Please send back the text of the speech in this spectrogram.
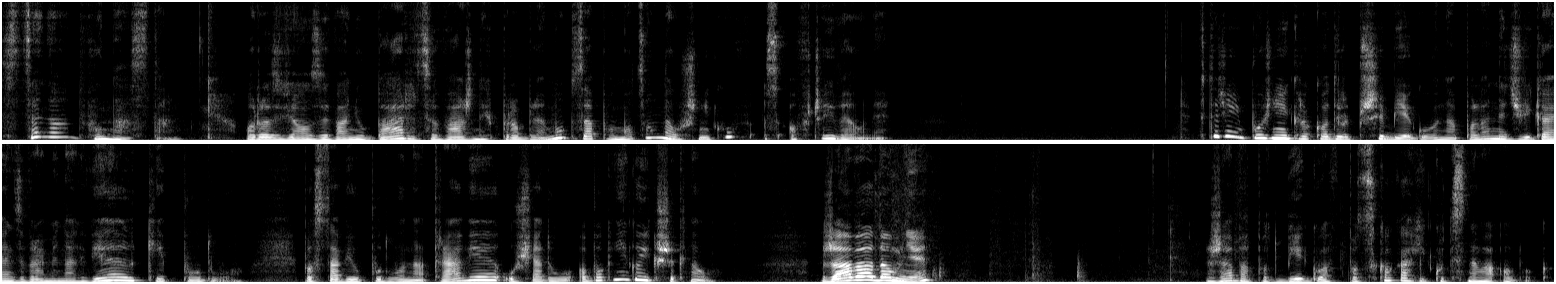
Scena dwunasta. O rozwiązywaniu bardzo ważnych problemów za pomocą nauszników z owczej wełny. W tydzień później krokodyl przybiegł na polanę, dźwigając w ramionach wielkie pudło. Postawił pudło na trawie, usiadł obok niego i krzyknął – Żaba do mnie! Żaba podbiegła w podskokach i kucnęła obok.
